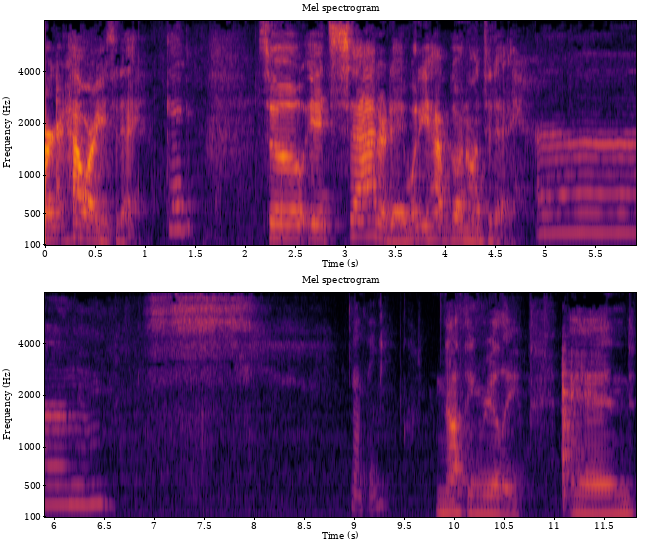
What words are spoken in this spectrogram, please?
Margaret, how are you today? Good. So it's Saturday. What do you have going on today? Um, nothing. Nothing really. And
